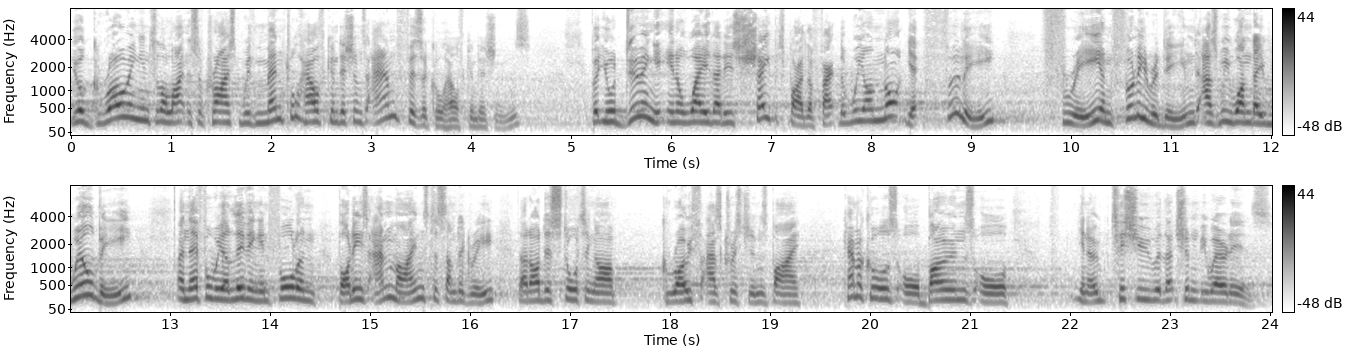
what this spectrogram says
You're growing into the likeness of Christ with mental health conditions and physical health conditions, but you're doing it in a way that is shaped by the fact that we are not yet fully free and fully redeemed as we one day will be and therefore, we are living in fallen bodies and minds to some degree that are distorting our growth as Christians by chemicals or bones or you know, tissue that shouldn't be where it is.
